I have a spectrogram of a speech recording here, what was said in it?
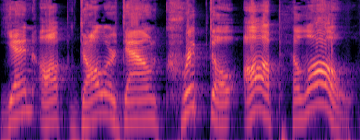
yen up, dollar down, crypto up. Hello.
